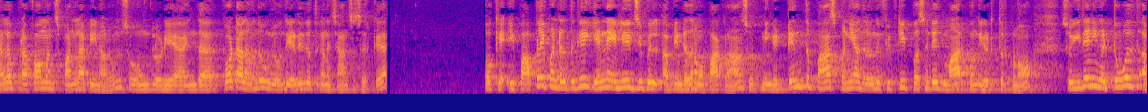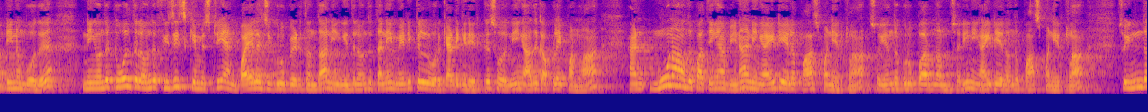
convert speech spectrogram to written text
நல்ல பர்ஃபார்மன்ஸ் பண்ணல அப்படின்னாலும் ஸோ உங்களுடைய இந்த கோட்டாவில் வந்து உங்களை வந்து எடுக்கிறதுக்கான சான்சஸ் இருக்குது ஓகே இப்போ அப்ளை பண்ணுறதுக்கு என்ன எலிஜிபிள் அப்படின்றத நம்ம பார்க்கலாம். ஸோ நீங்கள் டென்த்து பாஸ் பண்ணி அதில் வந்து ஃபிஃப்டி பர்சன்டேஜ் மார்க் வந்து எடுத்துருக்கணும். ஸோ இதே நீங்கள் டுவெல்த் அப்படின்னும் போது நீங்கள் வந்து டுவெல்த்தில் வந்து physics chemistry and biology group எடுத்திருந்தா நீங்கள் இதில் வந்து தனி மெடிக்கல் ஒரு கேட்டகரி இருக்குது ஸோ நீங்கள் அதுக்கு அப்ளை பண்ணலாம். அண்ட் மூணாவது பார்த்தீங்க அப்படின்னா நீங்கள் ஐடிஐயில் பாஸ் பண்ணியிருக்கலாம். ஸோ எந்த குரூப்பாக இருந்தாலும் சரி நீங்கள் ஐடிஐயில் வந்து பாஸ் பண்ணியிருக்கலாம். ஸோ இந்த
